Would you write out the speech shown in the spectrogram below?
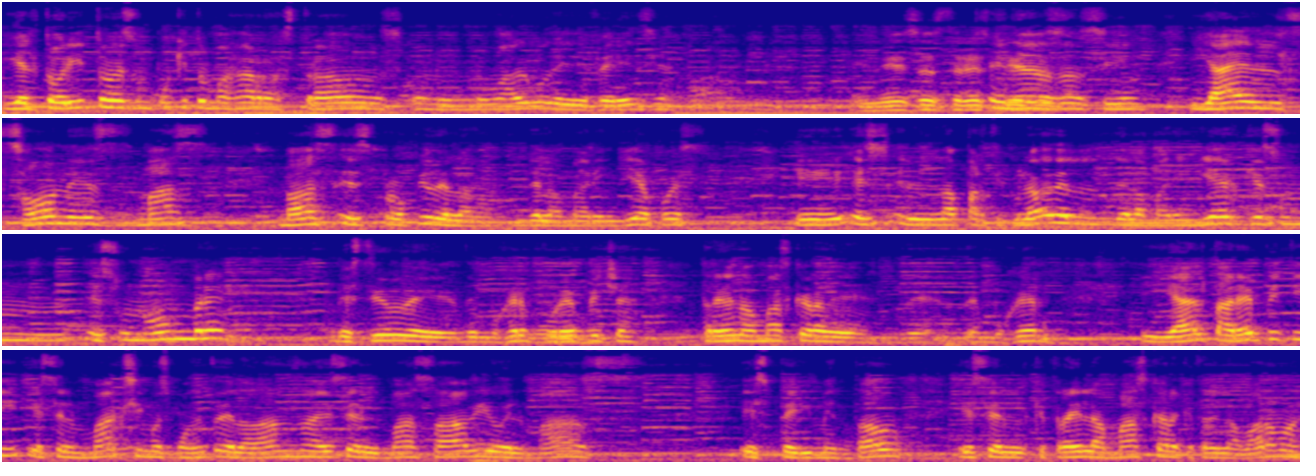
Y el torito es un poquito más arrastrado, es como algo de diferencia. En esas tres En esas, sí. Y ya el son es más, más es propio de la, de la maringuía, pues. Eh, es la particularidad de, de, la maringuía que es un, es un hombre vestido de, de mujer purépecha, trae una máscara de, de, de, mujer. Y ya el tarepiti es el máximo exponente de la danza, es el más sabio, el más experimentado, es el que trae la máscara, que trae la barba.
